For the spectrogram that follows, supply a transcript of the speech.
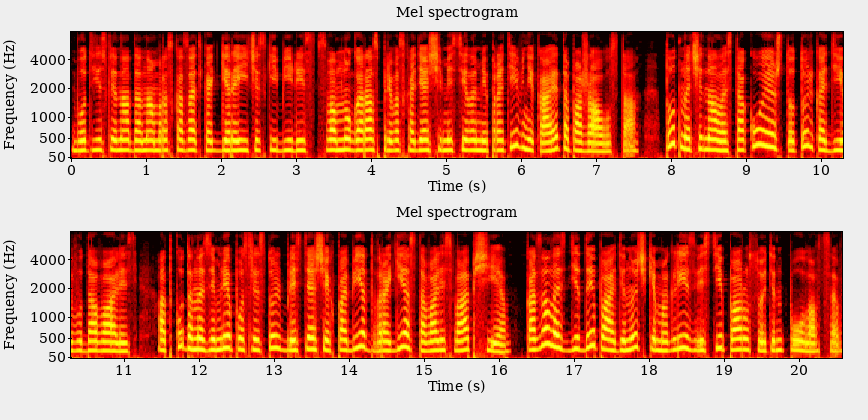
Вот если надо нам рассказать, как героически бились с во много раз превосходящими силами противника, это пожалуйста. Тут начиналось такое, что только диву давались, откуда на земле после столь блестящих побед враги оставались вообще. Казалось, деды поодиночке могли извести пару сотен половцев.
